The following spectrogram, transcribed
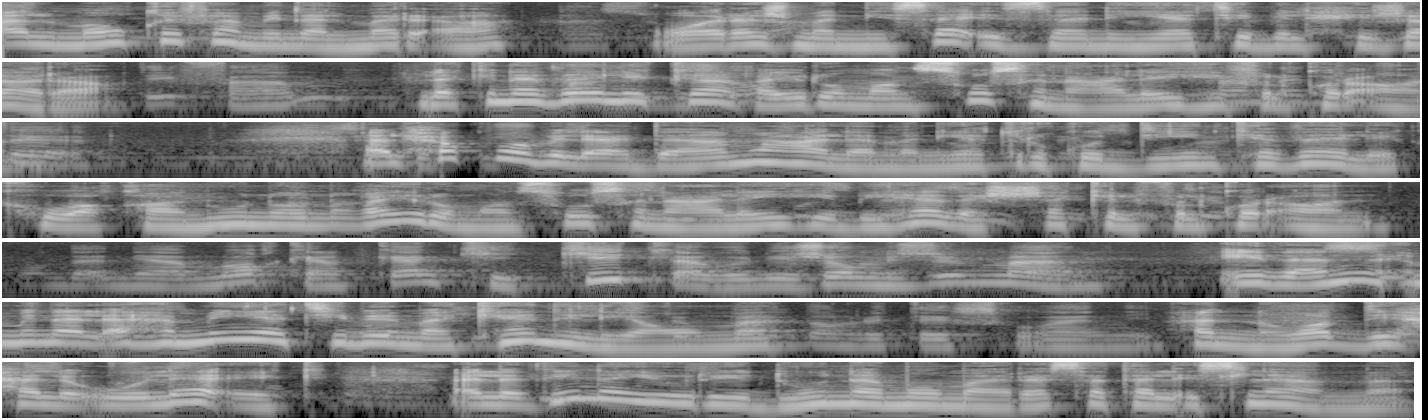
الموقف من المرأة ورجم النساء الزانيات بالحجارة لكن ذلك غير منصوص عليه في القرآن. الحكم بالإعدام على من يترك الدين كذلك هو قانون غير منصوص عليه بهذا الشكل في القرآن. إذا من الأهمية بمكان اليوم أن نوضح لأولئك الذين يريدون ممارسة الإسلام.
